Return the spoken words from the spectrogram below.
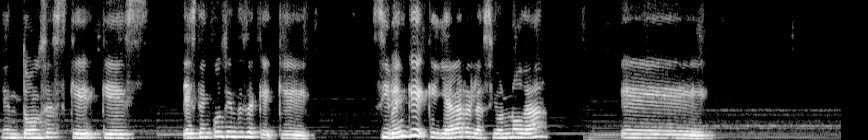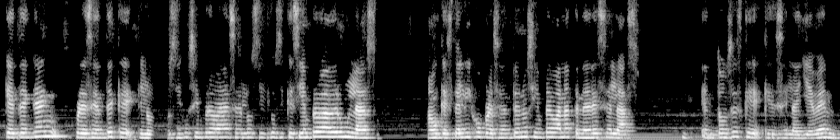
Entonces, que, que estén conscientes de que, que si ven que, que, ya la relación no da, eh, que tengan presente que, los hijos siempre van a ser los hijos y que siempre va a haber un lazo aunque esté el hijo presente, no siempre van a tener ese lazo. Entonces, que, que se la lleven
